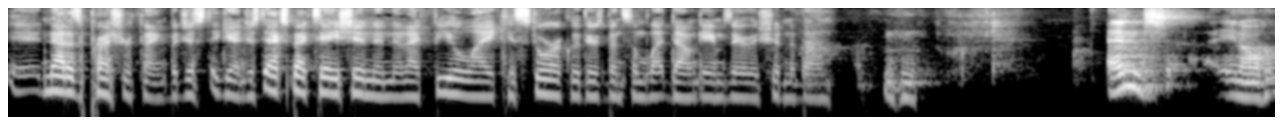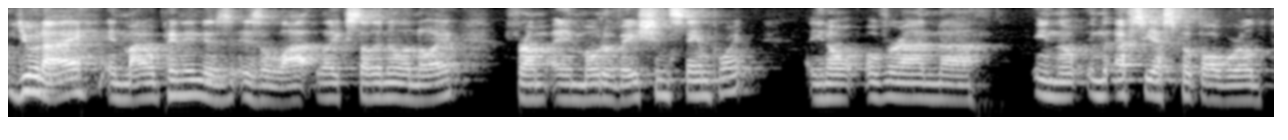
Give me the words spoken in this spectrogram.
eh, not as a pressure thing, but just again, just expectation. And then I feel like historically, there's been some letdown games there that shouldn't have been. and you know, UNI, in my opinion, is is a lot like Southern Illinois from a motivation standpoint. You know, over on uh, in the in the FCS football world,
